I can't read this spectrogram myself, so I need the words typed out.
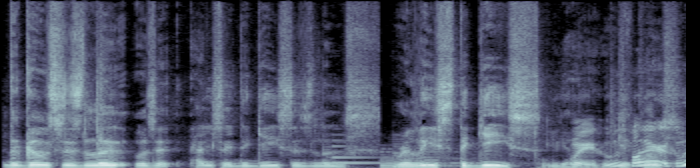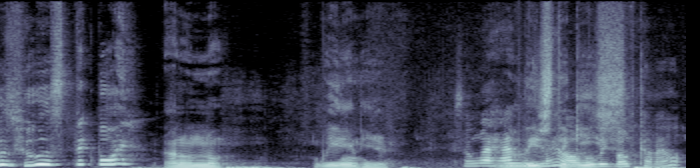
The goose is loose. Was it? How do you say? The geese is loose. Release the geese. Wait, who's player? close. Who's who's thick boy? I don't know. We in here. So what happens Release the now? Will we both come out?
